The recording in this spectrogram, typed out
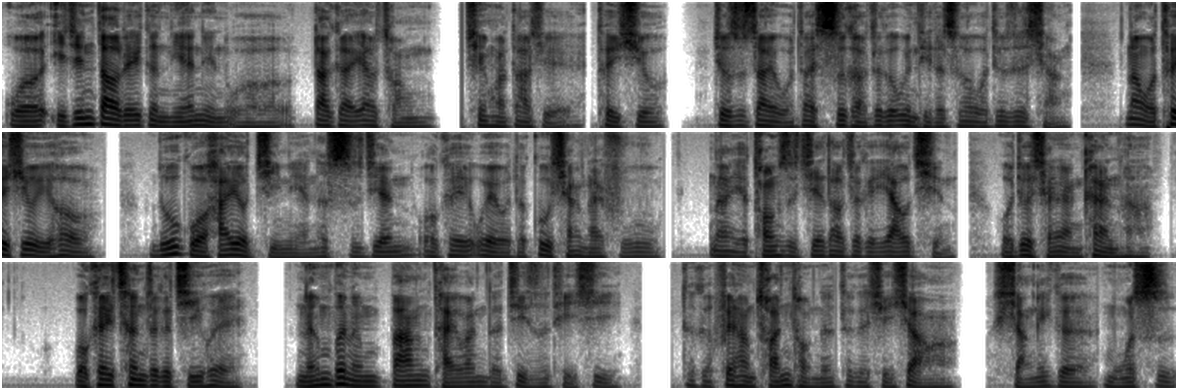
我已经到了一个年龄，我大概要从清华大学退休。就是在我在思考这个问题的时候，我就是想，那我退休以后，如果还有几年的时间，我可以为我的故乡来服务，那也同时接到这个邀请，我就想想看哈，我可以趁这个机会，能不能帮台湾的技职体系这个非常传统的这个学校啊，想一个模式，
